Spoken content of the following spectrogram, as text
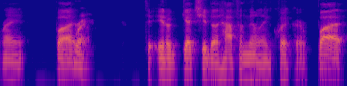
right? But right it'll get you the half a million quicker. But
